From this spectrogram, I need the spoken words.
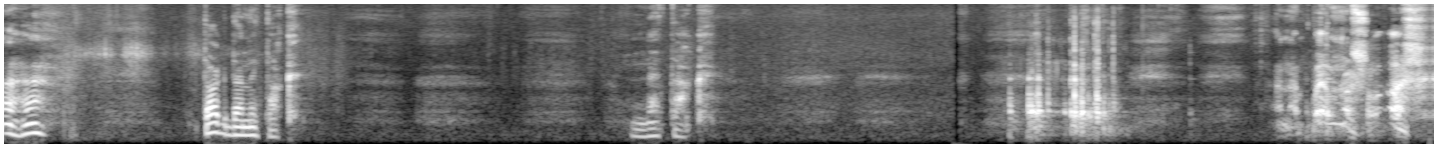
Ага. Так, да не так. Не так. А напевно, що аж.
